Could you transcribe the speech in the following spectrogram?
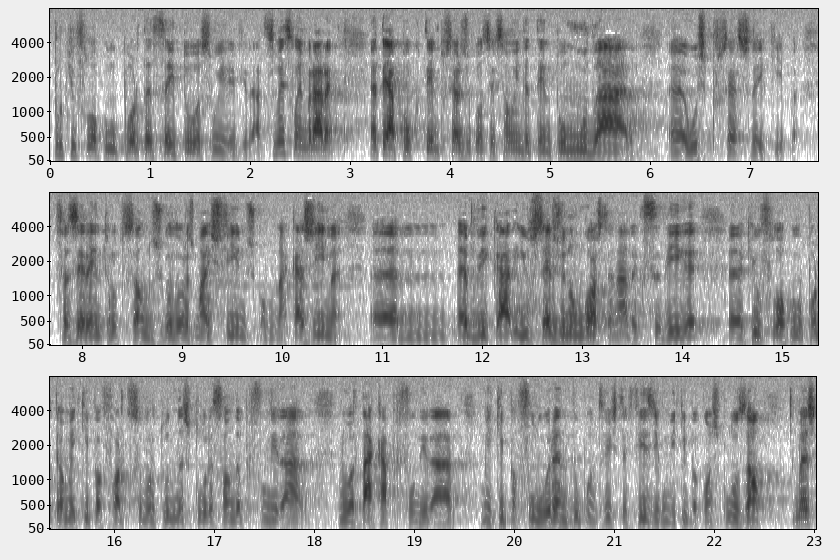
Porque o Flóculo Porto aceitou a sua identidade. Se bem se lembrarem, até há pouco tempo, Sérgio Conceição ainda tentou mudar uh, os processos da equipa. Fazer a introdução dos jogadores mais finos, como Nakajima, uh, abdicar, e o Sérgio não gosta nada que se diga uh, que o Flóculo Porto é uma equipa forte, sobretudo na exploração da profundidade, no ataque à profundidade, uma equipa fulgurante do ponto de vista físico, uma equipa com explosão, mas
